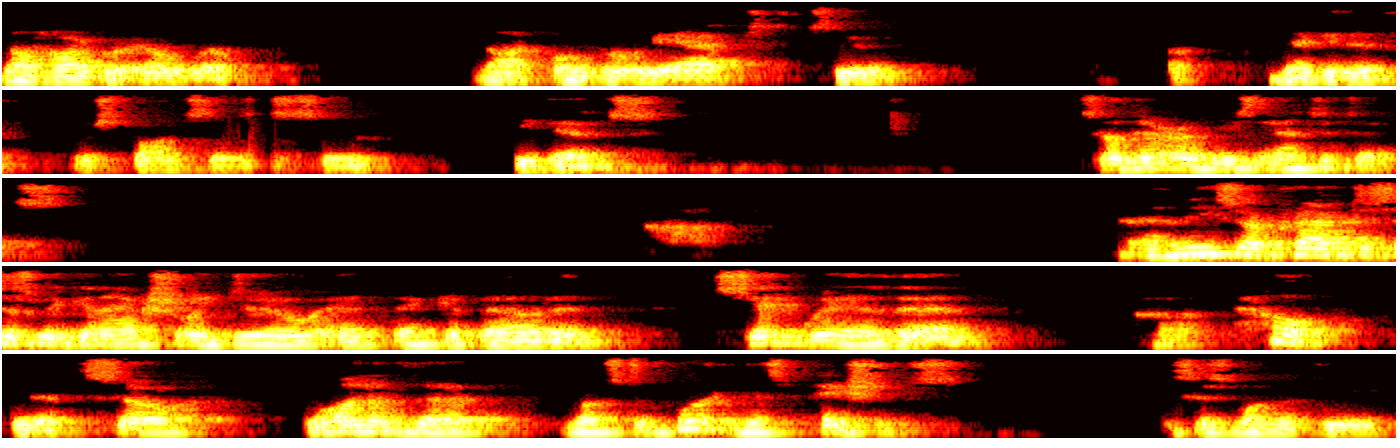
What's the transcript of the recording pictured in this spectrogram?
not harbor ill will, not overreact to uh, negative responses to events. So there are these antidotes. And these are practices we can actually do and think about and sit with and uh, help with. So one of the most important is patience. This is one of the,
